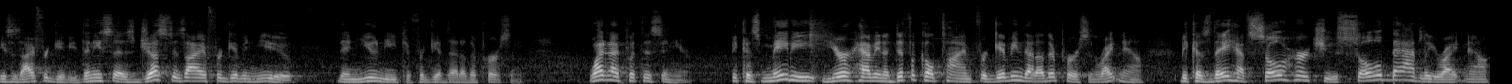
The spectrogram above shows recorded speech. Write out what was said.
he says, I forgive you. Then he says, just as I have forgiven you, then you need to forgive that other person. Why did I put this in here? Because maybe you're having a difficult time forgiving that other person right now because they have so hurt you so badly right now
